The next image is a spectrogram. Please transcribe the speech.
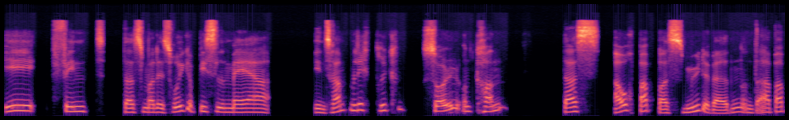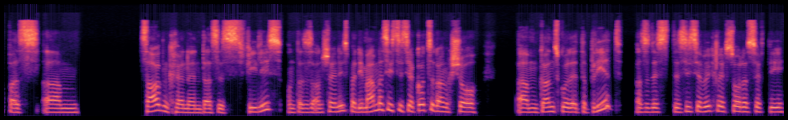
ich finde, dass man das ruhig ein bisschen mehr ins Rampenlicht drücken soll und kann, dass auch Papas müde werden und auch Papas ähm, sagen können, dass es viel ist und dass es anstrengend ist. Bei den Mamas ist es ja Gott sei Dank schon ähm, ganz gut etabliert. Also das, das ist ja wirklich so, dass sich die,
